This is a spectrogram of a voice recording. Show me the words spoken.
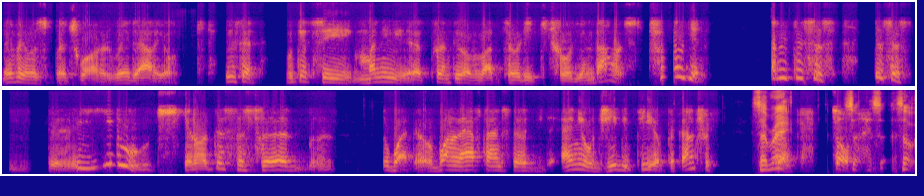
maybe it was Bridgewater, Ray Dalio. He said we could see money uh, printing of about thirty trillion dollars. Trillion. I mean, this is this is huge. You know, this is uh, what uh, one and a half times the annual GDP of the country. So, right. So, so, so, so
